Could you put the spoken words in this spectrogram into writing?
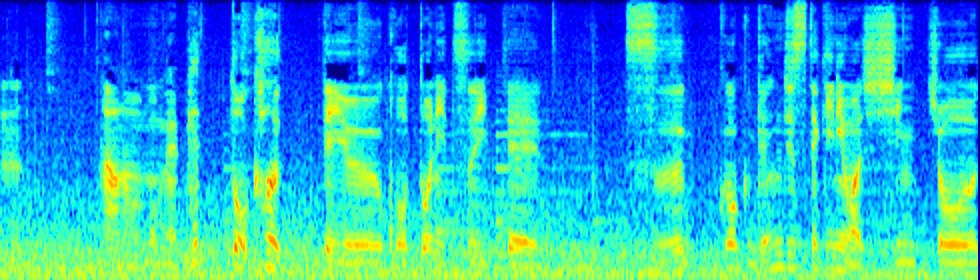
うん。あの、もうね、ペットを飼うっていうことについて、すっごく現実的には慎重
